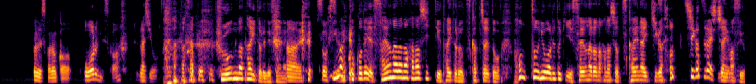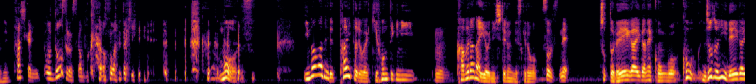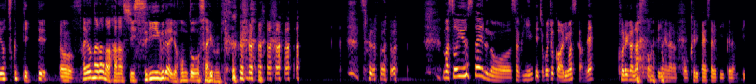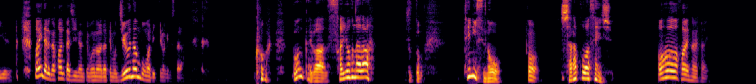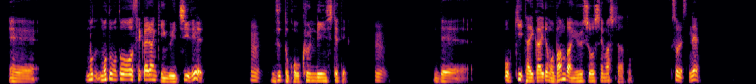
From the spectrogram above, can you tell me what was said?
何ですか？なんか、終わるんですか？ラジオ。不穏なタイトルですよね。はい。そうですよ今ね。ここで、さよならの話っていうタイトルを使っちゃうと、本当に終わるとき、さよならの話は使えない気がしそっちが辛いですね。ちゃいますよね。確かに。おどうするんですか？僕ら終わるとき。もう、す今までタイトルが基本的にうん。被らないようにしてるんですけど、そうですね。ちょっと例外がね、今後、こう、徐々に例外を作っていって、うん。さよならの話3ぐらいで本当の最後みたい その まあそういうスタイルの作品ってちょこちょこありますからね。これがラストって言いながらこう繰り返されていくなんていう。ファイナルなファンタジーなんてものはだってもう十何本までいってるわけですから。な。こ今回は、さよなら、ちょっと、テニスのうん。シャラポワ選手。ああ、はいはいはい。えー、も、もともと世界ランキング1位でうん。ずっとこう君臨してて、うん。で、大きい大会でもバンバン優勝してましたと。そうですね。っ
